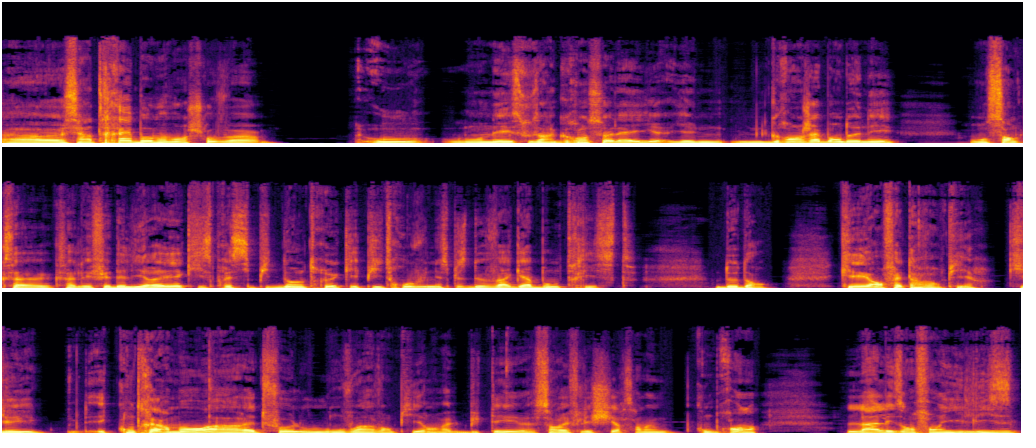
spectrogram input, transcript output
Euh, c'est un très beau moment, je trouve, où, où, on est sous un grand soleil. Il y a une, une grange abandonnée. On sent que ça, que ça les fait délirer, qu'ils se précipitent dans le truc. Et puis ils trouvent une espèce de vagabond triste dedans, qui est en fait un vampire, qui est, et contrairement à Redfall où on voit un vampire, on va le buter euh, sans réfléchir, sans même comprendre. Là, les enfants, ils lisent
